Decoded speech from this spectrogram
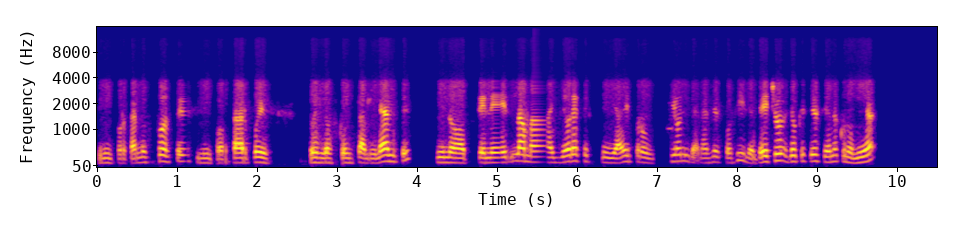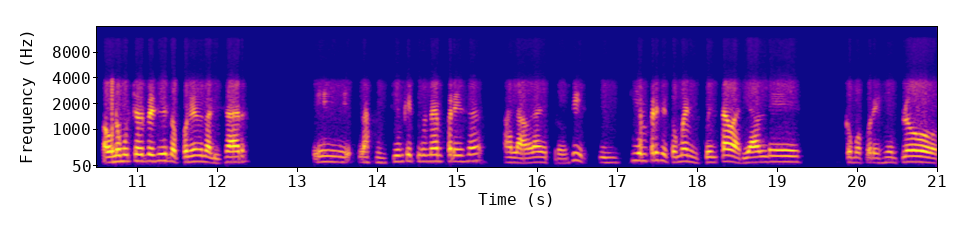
sin importar los costes, sin importar pues, pues los contaminantes, sino tener la mayor efectividad de producción y ganancias posibles. De hecho, yo que estoy estudiando economía, a uno muchas veces lo pone a analizar eh, la función que tiene una empresa a la hora de producir. Y siempre se toman en cuenta variables como, por ejemplo,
